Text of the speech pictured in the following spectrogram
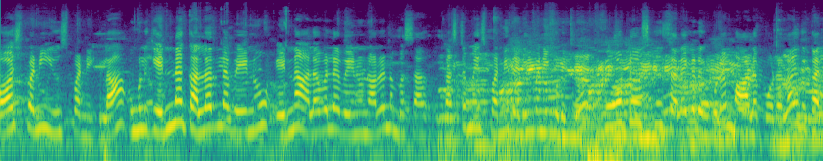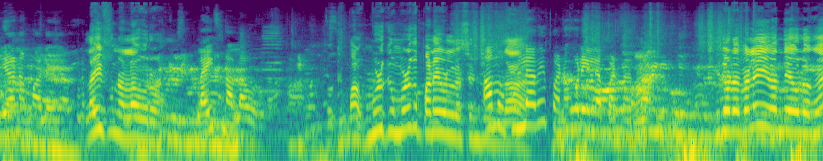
வாஷ் பண்ணி யூஸ் பண்ணிக்கலாம். உங்களுக்கு என்ன கலர்ல வேணும் என்ன அளவுல வேணும்னாலும் நம்ம கஸ்டமைஸ் பண்ணி ரெடி பண்ணி கொடுக்குறோம் ஃபோட்டோஸ்க்கு சிலைகளுக்கு கூட மாலை போடலாம். இது கல்யாண மாலை. லைஃப் நல்லா வரும். லைஃப் நல்லா வரும். முழுக்க முழுக்க பனை உள்ள ஆமா செஞ்சுங்களா ஃபுல்லாவே பனங்குடையில பண்றது இதோட விலை வந்து எவ்வளோங்க?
